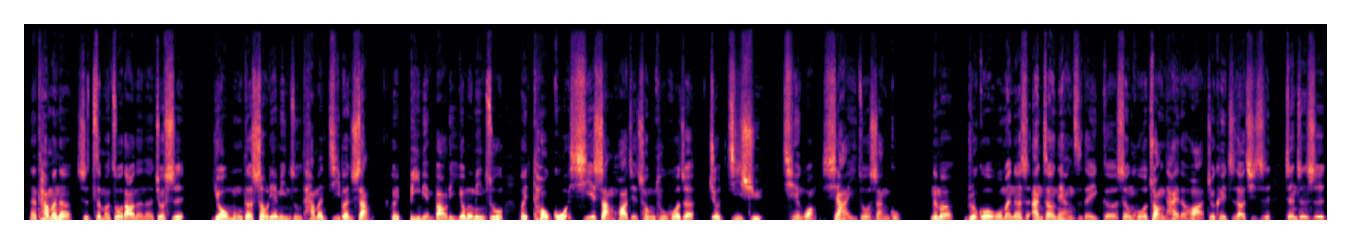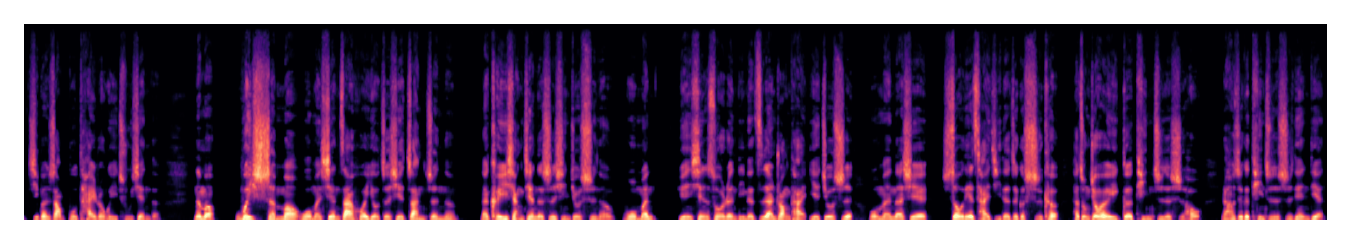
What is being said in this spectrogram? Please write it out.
那他们呢是怎么做到的呢？就是游牧的狩猎民族，他们基本上会避免暴力，游牧民族会透过协商化解冲突，或者就继续前往下一座山谷。那么，如果我们呢是按照那样子的一个生活状态的话，就可以知道，其实战争是基本上不太容易出现的。那么，为什么我们现在会有这些战争呢？那可以想见的事情就是呢，我们原先所认定的自然状态，也就是我们那些狩猎采集的这个时刻，它终究有一个停止的时候。然后这个停止的时间点，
